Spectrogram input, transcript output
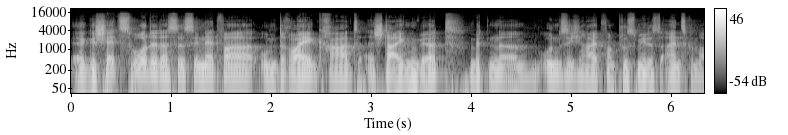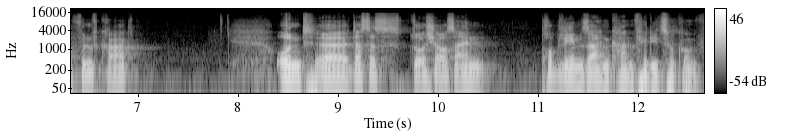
äh, geschätzt wurde, dass es in etwa um drei Grad steigen wird, mit einer Unsicherheit von plus minus 1,5 Grad. Und äh, dass das durchaus ein Problem sein kann für die Zukunft,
